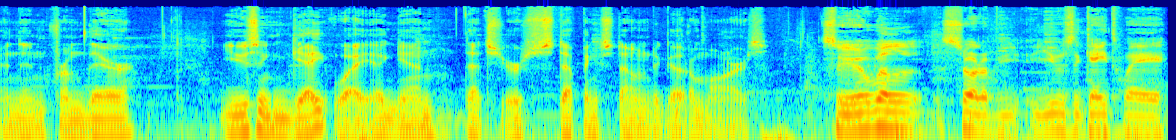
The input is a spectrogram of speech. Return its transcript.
and then from there, using Gateway again, that's your stepping stone to go to Mars. So you will sort of use the Gateway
